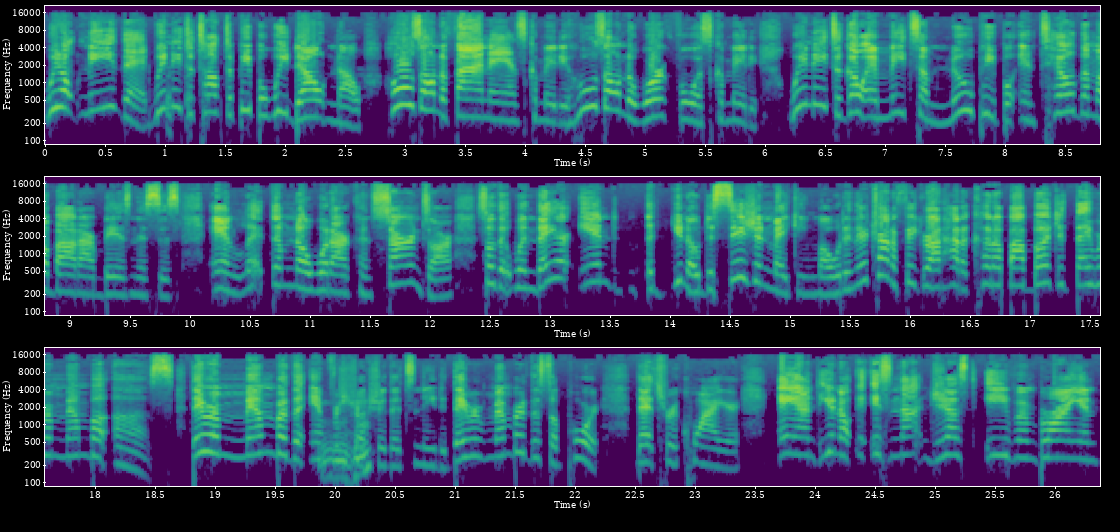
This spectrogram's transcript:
We don't need that. We need to talk to people we don't know. Who's on the finance committee? Who's on the workforce committee? We need to go and meet some new people and tell them about our businesses and let them know what our concerns are so that when they are in, uh, you know, decision making mode and they're trying to figure out how to cut up our budget, they remember us. They remember the infrastructure mm-hmm. that's needed. They remember the support that's required. And, you know, it's not just even, Brian,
